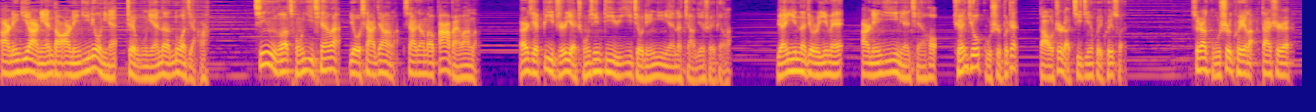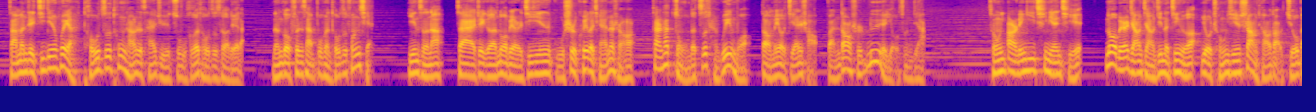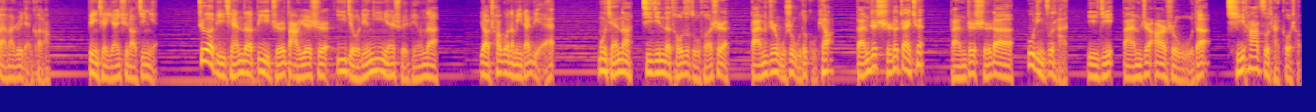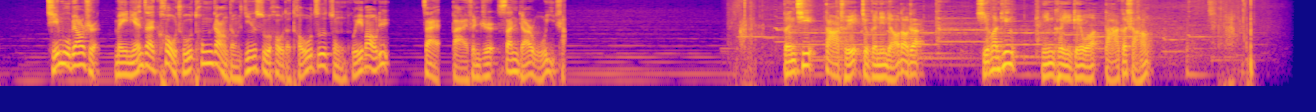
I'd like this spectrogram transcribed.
，2012年到2016年这五年的诺奖啊，金额从一千万又下降了，下降到八百万了，而且币值也重新低于1901年的奖金水平了。原因呢，就是因为2011年前后全球股市不振，导致了基金会亏损。虽然股市亏了，但是咱们这基金会啊，投资通常是采取组合投资策略的，能够分散部分投资风险。因此呢，在这个诺贝尔基金股市亏了钱的时候，但是它总的资产规模倒没有减少，反倒是略有增加。从二零一七年起，诺贝尔奖奖金的金额又重新上调到九百万瑞典克朗，并且延续到今年。这笔钱的币值大约是一九零一年水平的，要超过那么一点点。目前呢，基金的投资组合是百分之五十五的股票，百分之十的债券，百分之十的固定资产，以及百分之二十五的其他资产构成。其目标是每年在扣除通胀等因素后的投资总回报率在百分之三点五以上。本期大锤就跟您聊到这儿，喜欢听您可以给我打个赏。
